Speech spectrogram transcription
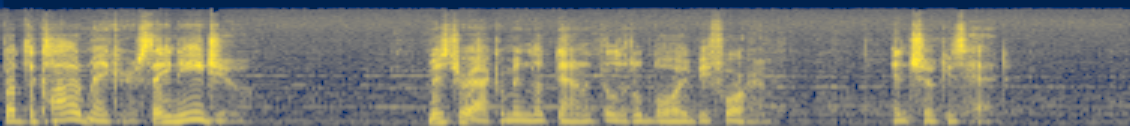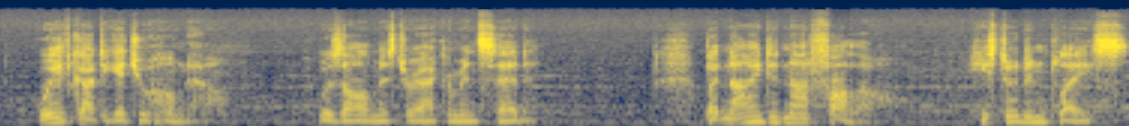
But the cloud makers, they need you. Mr. Ackerman looked down at the little boy before him and shook his head. We've got to get you home now, was all Mr. Ackerman said. But Nye did not follow. He stood in place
